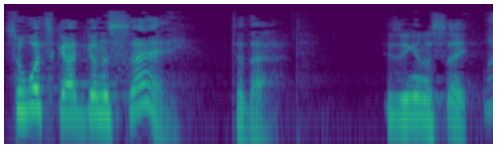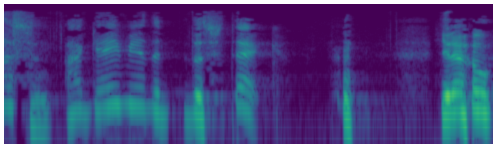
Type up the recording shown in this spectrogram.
So what's God going to say to that? Is he going to say, listen, I gave you the, the stick. you know,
